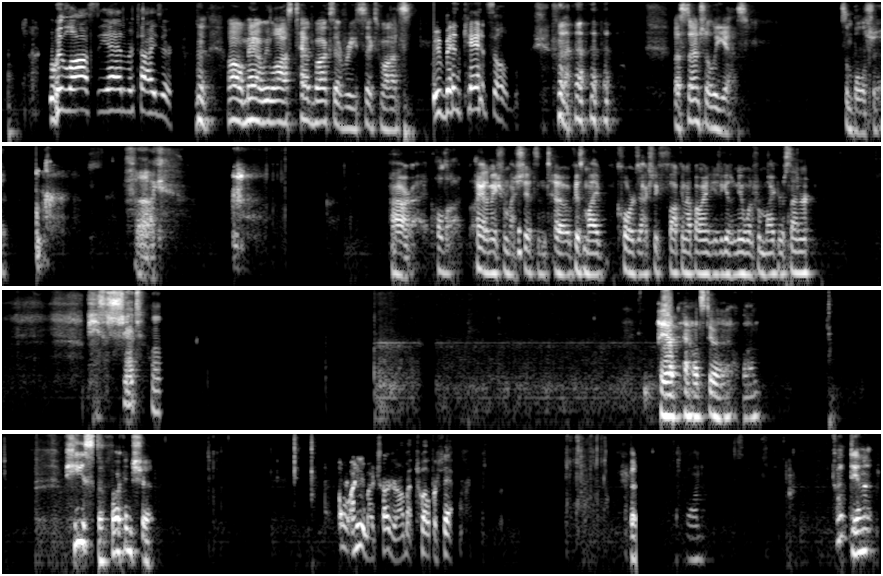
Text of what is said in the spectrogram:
We lost the advertiser. oh man, we lost 10 bucks every six months. We've been canceled. Essentially, yes. Some bullshit. Fuck. All right, hold on. I gotta make sure my shit's in tow because my cord's actually fucking up. I might need to get a new one from Micro Center. Piece of shit. Yep, now it's doing it. Hold on. Piece of fucking shit. Oh, I need my charger. I'm about twelve percent. One. God damn it.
